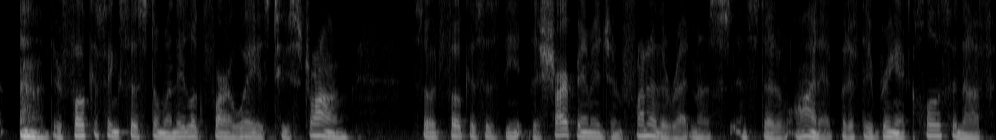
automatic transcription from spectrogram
their focusing system when they look far away is too strong, so it focuses the, the sharp image in front of the retina instead of on it. But if they bring it close enough,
